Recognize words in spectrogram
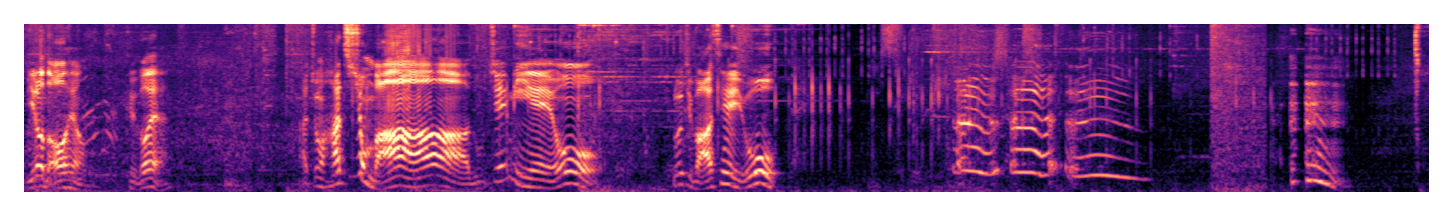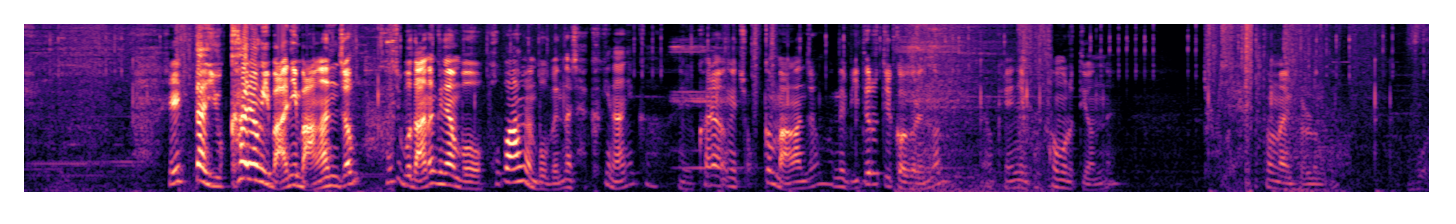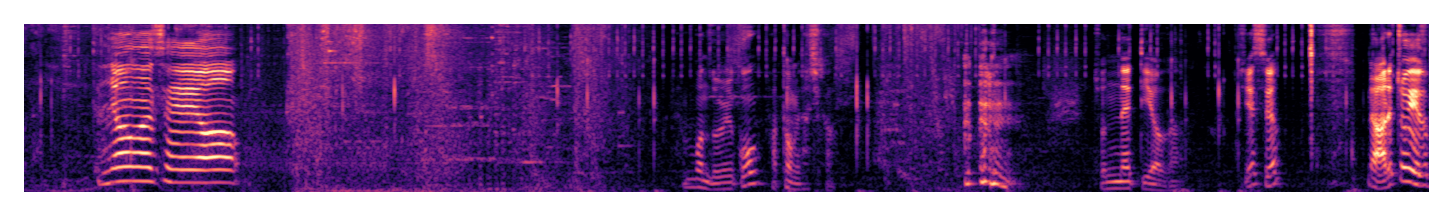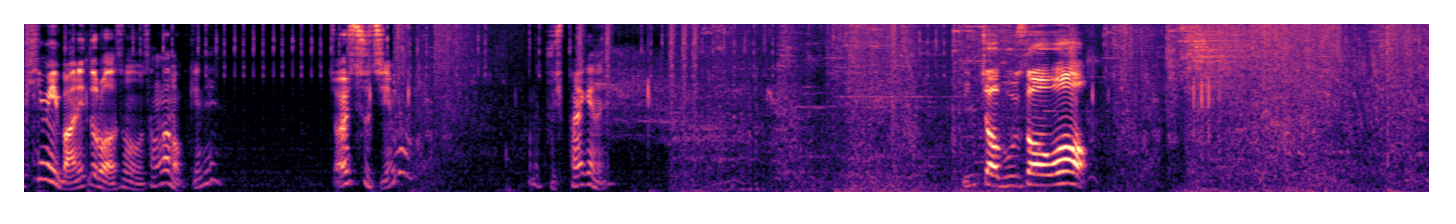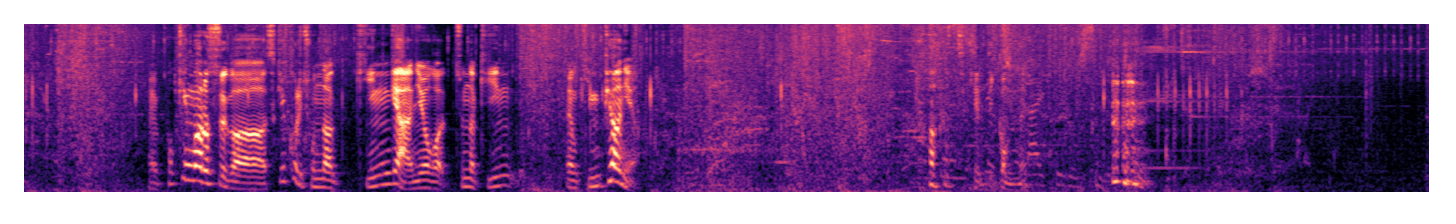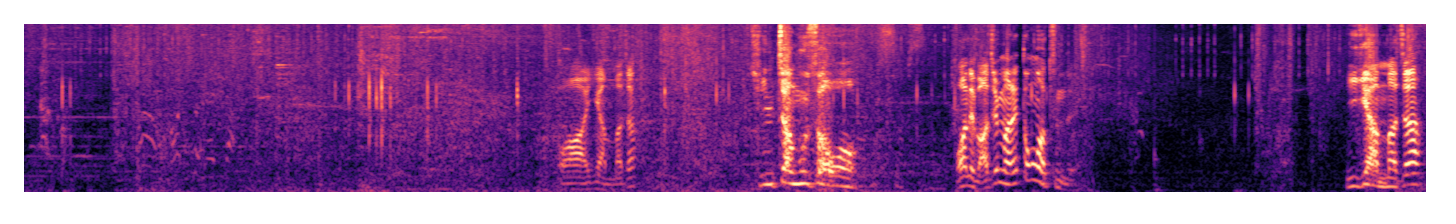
밀어 넣어 형. 그거야. 아 좀 하지 좀마. 노잼이에요. 그러지 마세요 일단 육하령이 많이 망한 점? 사실 뭐 나는 그냥 뭐 포바하면 뭐 맨날 잘 크긴 하니까 그냥 육하령이 조금 망한 점? 근데 미드로 뛸 걸 그랬나? 그냥 괜히 바텀으로 뛰었네 바텀 라인 별론데 안녕하세요 한번 놀고 바텀을 다시 가 좋네 뛰어가 CS요? 근데 아래쪽에 계속 힘이 많이 들어와서 상관없긴 해 쩔수지 뭐. 근데 98개네. 진짜 무서워. 아니, 포킹마루스가 스킬콜이 존나 긴 게 아니어가 존나 긴 그냥 긴 편이야. 스킬 띠껍네 와 이게 안 맞아? 진짜 무서워. 와 근데 맞을만 했던 것 같은데. 이게 안 맞아?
